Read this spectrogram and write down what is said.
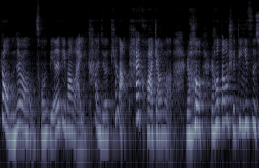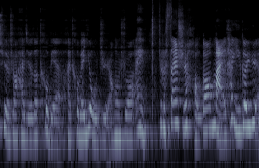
让我们这种从别的地方来一看，觉得天哪，太夸张了。然后然后当时第一次去的时候还觉得特别还特别幼稚，然后说哎这个三十好高，买它一个月。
